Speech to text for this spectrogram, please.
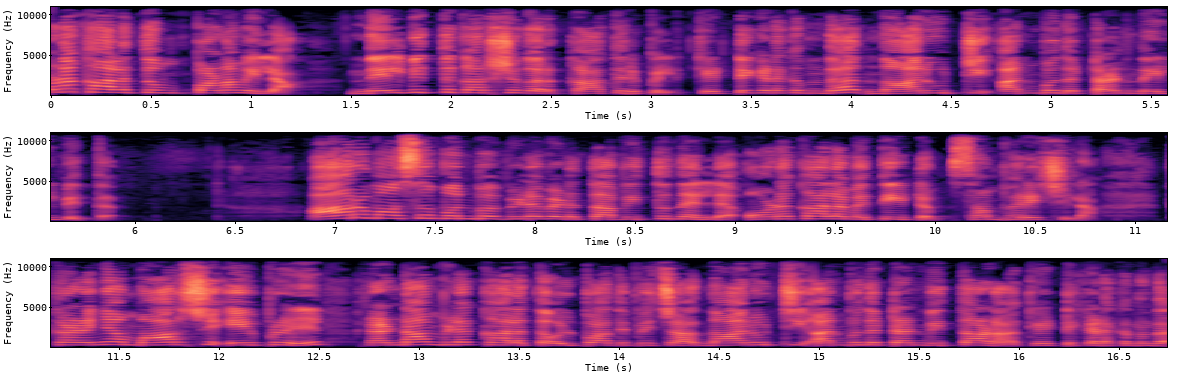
ഓണക്കാലത്തും പണമില്ല. നെൽവിത്ത് കർഷകർ കാത്തിരിപ്പിൽ. കെട്ടിക്കിടക്കുന്നത് നാനൂറ്റി അൻപത് ടൺ നെൽവിത്ത്. ആറുമാസം മുൻപ് വിളവെടുത്ത വിത്തുനെല്ല് ഓണക്കാലം എത്തിയിട്ടും സംഭരിച്ചില്ല. കഴിഞ്ഞ മാർച്ച് ഏപ്രിലിൽ രണ്ടാം വിളക്കാലത്ത് ഉൽപ്പാദിപ്പിച്ച നാനൂറ്റി അൻപത് ടൺ വിത്താണ് കെട്ടിക്കിടക്കുന്നത്.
